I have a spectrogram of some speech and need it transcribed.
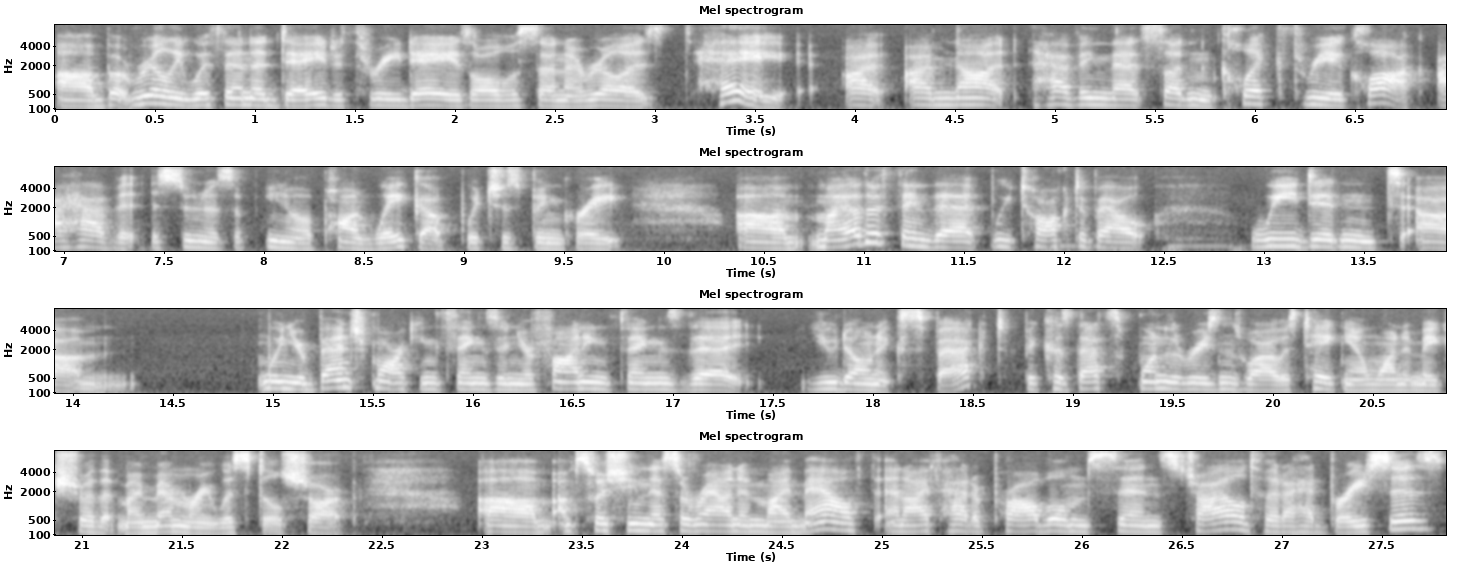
Uh, but really, within a day to three days, all of a sudden I realized, hey, I, I'm not having that sudden click three o'clock. I have it as soon as you know upon wake up, which has been great. Um, my other thing that we talked about, we didn't, um, when you're benchmarking things and you're finding things that you don't expect, because that's one of the reasons why I was taking. I wanted to make sure that my memory was still sharp. Um, I'm swishing this around in my mouth, and I've had a problem since childhood. I had braces,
